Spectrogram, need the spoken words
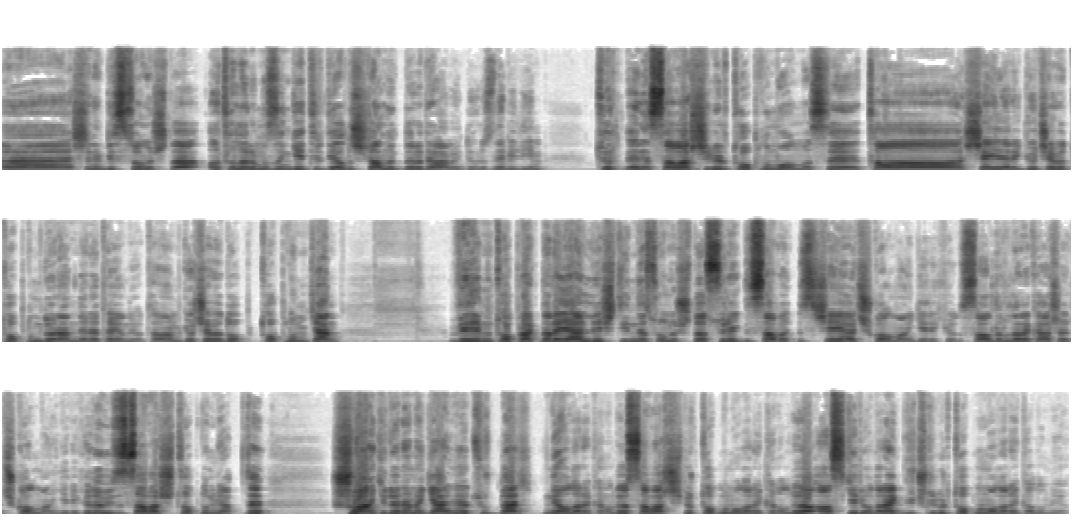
eee, şimdi biz sonuçta atalarımızın getirdiği alışkanlıkları devam ediyoruz. Ne bileyim Türklerin savaşçı bir toplum olması ta şeylere göçebe toplum dönemlerine dayanıyor tamam. Göçebe toplumken verimli topraklara yerleştiğinde sonuçta sürekli sava- şeye açık olman gerekiyordu. Saldırılara karşı açık olman gerekiyordu. Bizi savaşçı toplum yaptı. Şu anki döneme geldiğinde Türkler ne olarak anılıyor? Savaşçı bir toplum olarak anılıyor. Askeri olarak güçlü bir toplum olarak alınıyor.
